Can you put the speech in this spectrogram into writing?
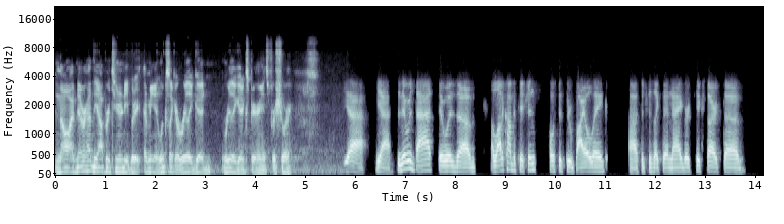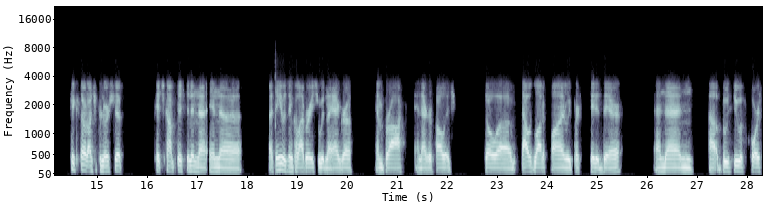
No, I've never had the opportunity, but it, I mean, it looks like a really good, really good experience for sure. Yeah, yeah. So there was that. There was um, a lot of competitions hosted through BioLinc, uh, such as like the Niagara Kickstart, uh, Kickstart Entrepreneurship Pitch Competition in that in uh, I think it was in collaboration with Niagara and Brock and Niagara College. So uh, that was a lot of fun. We participated there, and then uh, BUSU, of course,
